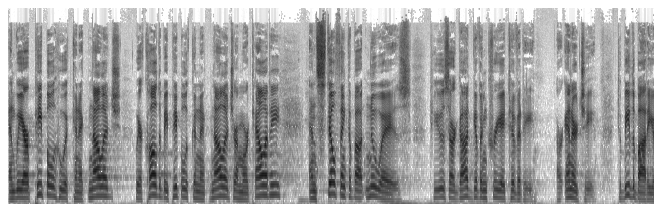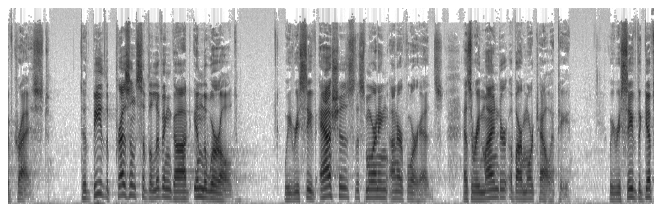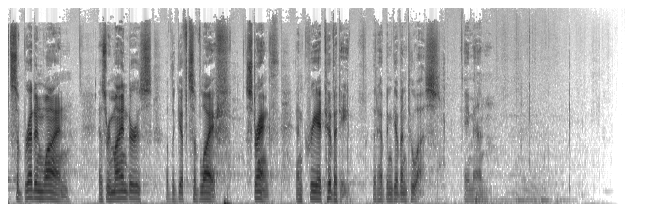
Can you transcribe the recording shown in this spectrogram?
And we are people who can acknowledge, we are called to be people who can acknowledge our mortality and still think about new ways to use our God given creativity, our energy, to be the body of Christ to be the presence of the living God in the world. We receive ashes this morning on our foreheads as a reminder of our mortality. We receive the gifts of bread and wine as reminders of the gifts of life, strength, and creativity that have been given to us. Amen.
